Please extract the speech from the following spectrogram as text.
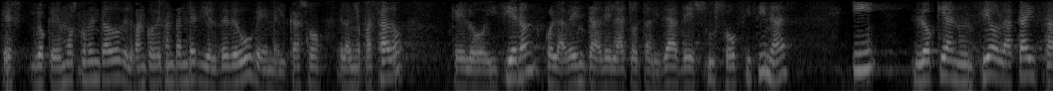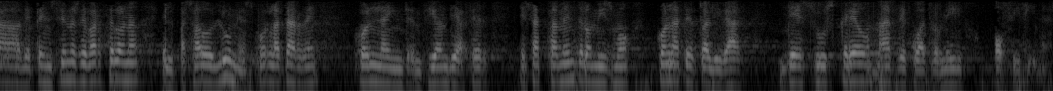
que es lo que hemos comentado del Banco de Santander y el BBV en el caso del año pasado, que lo hicieron con la venta de la totalidad de sus oficinas y lo que anunció la Caixa de Pensiones de Barcelona el pasado lunes por la tarde con la intención de hacer exactamente lo mismo con la totalidad de sus, creo, más de 4.000 oficinas.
